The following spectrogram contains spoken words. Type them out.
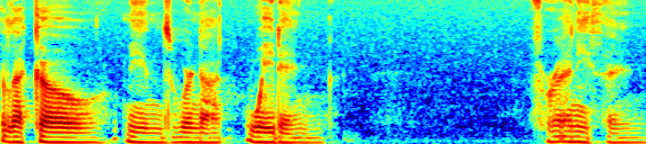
To let go means we're not waiting for anything.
